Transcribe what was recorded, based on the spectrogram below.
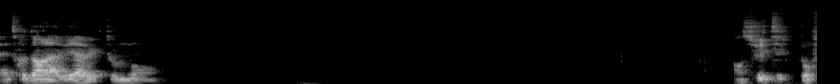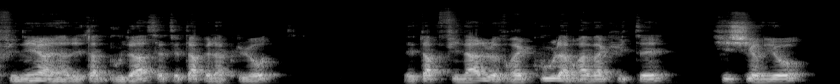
être dans la vie avec tout le monde. Ensuite, pour finir, il y a l'état de Bouddha. Cette étape est la plus haute. L'étape finale, le vrai coup, la vraie vacuité, Hishiryo,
